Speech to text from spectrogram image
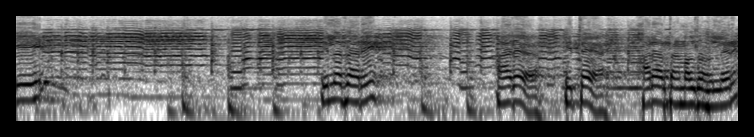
ಈ ಇಲ್ಲದಾರಿ. ಆರ ಇತ್ತೆ ಹಾರಾರ್ಪಣೆ ಮಲ್ತಂದುಲ್ಲೇರು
